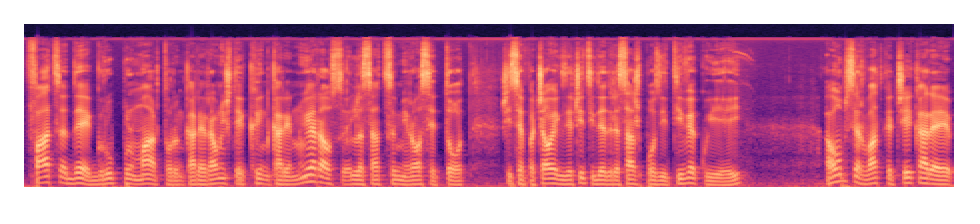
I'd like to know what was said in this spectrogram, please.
față de grupul martor în care erau niște câini care nu erau lăsați să miroase tot și se făceau exerciții de dresaj pozitive cu ei, au observat că cei care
